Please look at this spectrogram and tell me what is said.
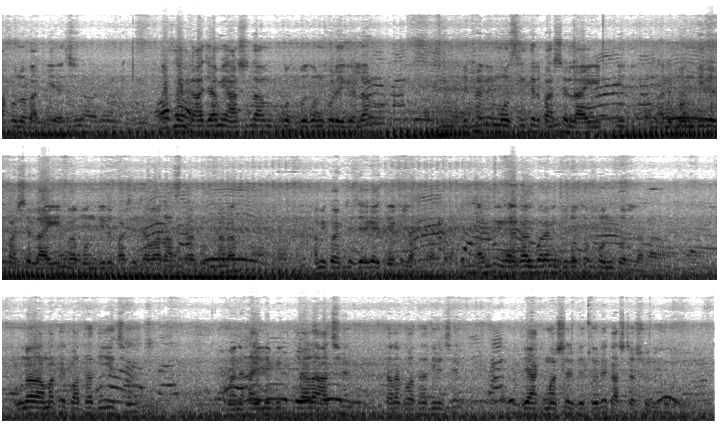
এখনও বাকি আছে। একটা কাজ আমি আসলাম, উদ্বোধন করে গেলাম। এখানে মসজিদের পাশে লাইট মানে মন্দিরের পাশে লাইট বা মন্দিরের পাশে যাওয়ার রাস্তা খুব খারাপ। আমি কয়েকটা জায়গায় দেখলাম। দেখার পর আমি দ্রুত ফোন করলাম। ওনারা আমাকে কথা দিয়েছেন। মানে হাই লেভেল যারা আছেন, তারা কথা দিয়েছেন যে এক মাসের ভেতরে কাজটা শুরু করবে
